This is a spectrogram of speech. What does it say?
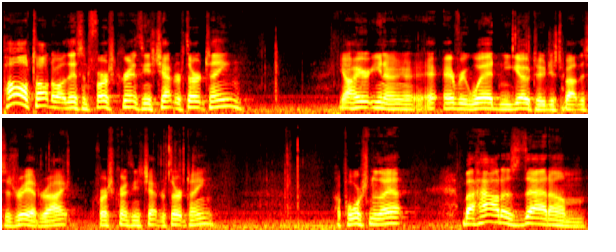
Paul talked about this in 1 Corinthians chapter 13. Y'all hear, you know, every wedding you go to, just about this is read, right? 1 Corinthians chapter 13. A portion of that. But how does that um,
